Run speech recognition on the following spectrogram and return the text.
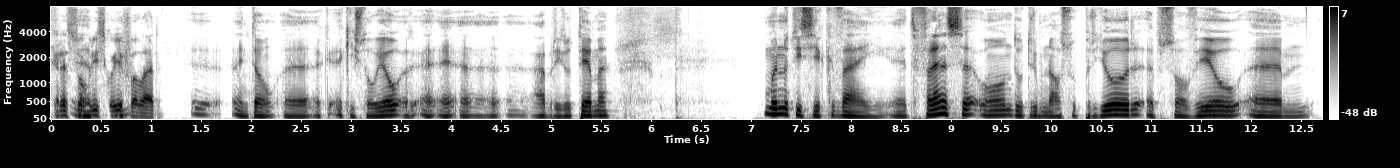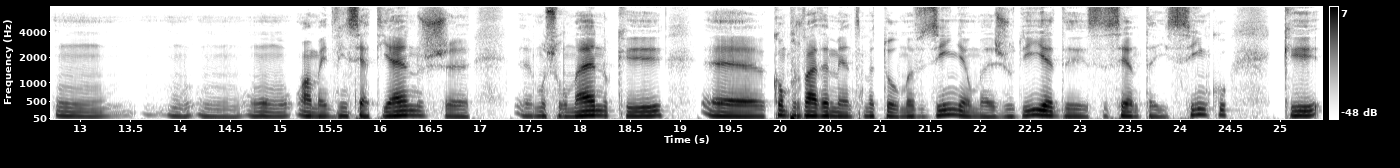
Era sobre isso que eu ia falar. então, aqui estou eu a, a, a, abrir o tema. Uma notícia que vem de França, onde o Tribunal Superior absolveu um, um, um homem de 27 anos, muçulmano, que comprovadamente matou uma vizinha, uma judia de 65, que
